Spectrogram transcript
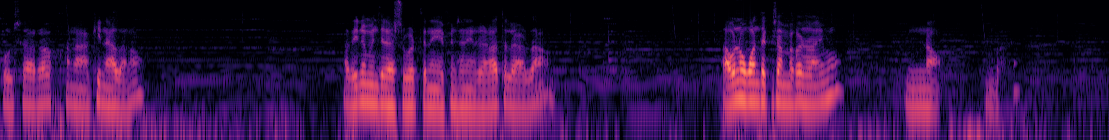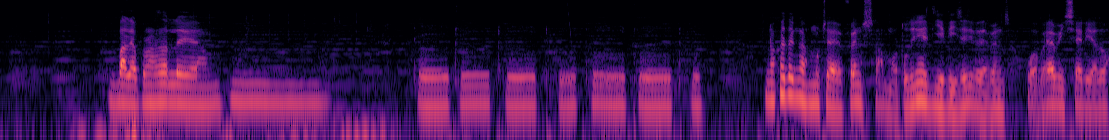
Pulsar roja. Aquí nada, ¿no? A ti no me interesa subirte ni defensa ni regate, la verdad. ¿A unos guantes que sean mejores ahora mismo? No. Vale. Vale, podemos darle... No es que tengas mucha defensa, como tú tienes 16 de defensa. Joder, vaya miseria, tú.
